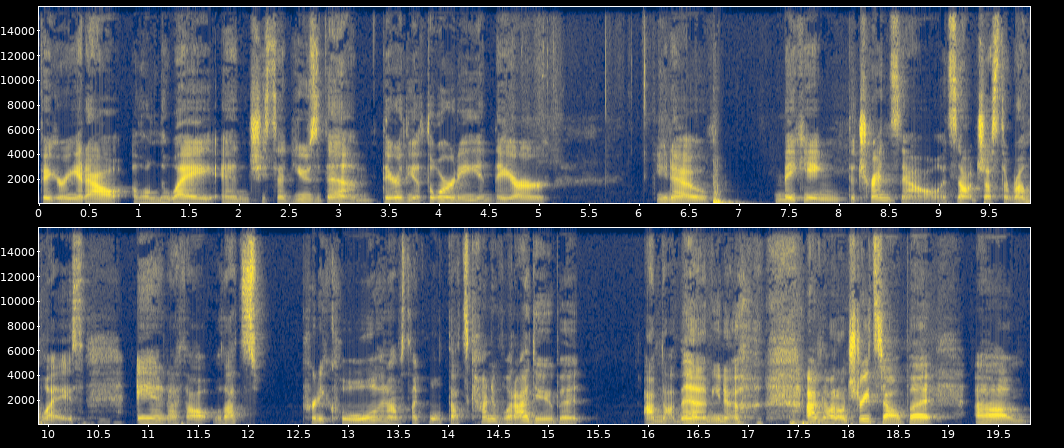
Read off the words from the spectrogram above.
figuring it out along the way and she said use them they're the authority and they are you know making the trends now it's not just the runways mm-hmm. and i thought well that's pretty cool and i was like well that's kind of what i do but i'm not them you know i'm not on street style but um,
